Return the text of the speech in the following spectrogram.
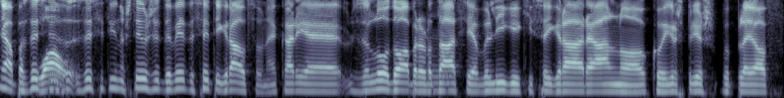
Ja, pa zdaj, Wow. si, zdaj si ti naštel že 90 igralcev, ne, kar je zelo dobra rotacija v ligi, ki se igra realno, ko igraš priješ v playoff,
